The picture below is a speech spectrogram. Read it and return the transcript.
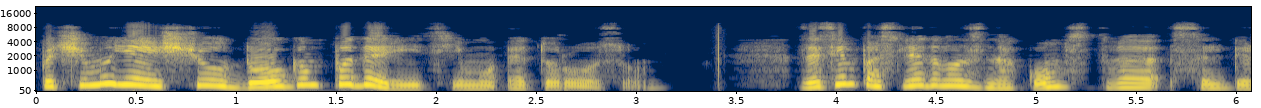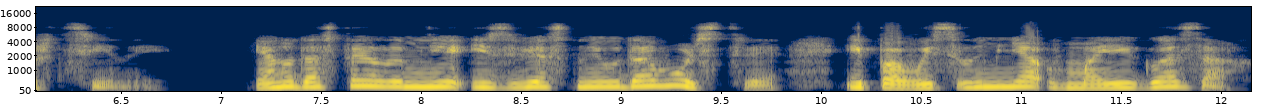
Почему я еще долгом подарить ему эту розу? Затем последовало знакомство с Альбертиной, и оно доставило мне известное удовольствие и повысило меня в моих глазах.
